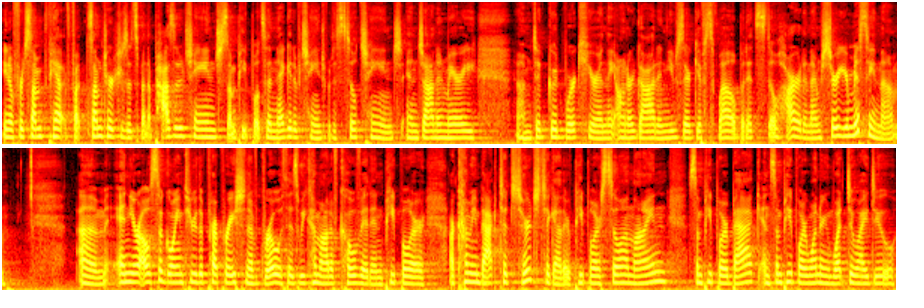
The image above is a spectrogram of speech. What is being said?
you know, for some for some churches it's been a positive change, some people it's a negative change, but it's still change. And John and Mary um, did good work here and they honored God and used their gifts well, but it's still hard, and I'm sure you're missing them. Um, and you're also going through the preparation of growth as we come out of COVID and people are, are coming back to church together. People are still online, some people are back, and some people are wondering, what do I do?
